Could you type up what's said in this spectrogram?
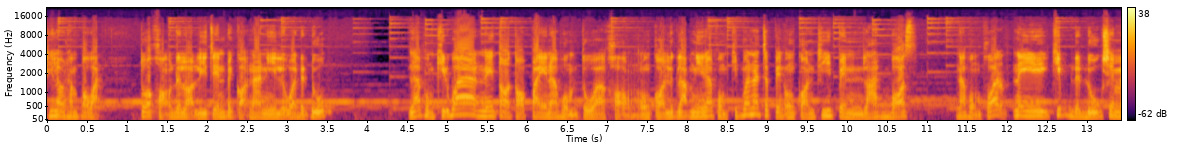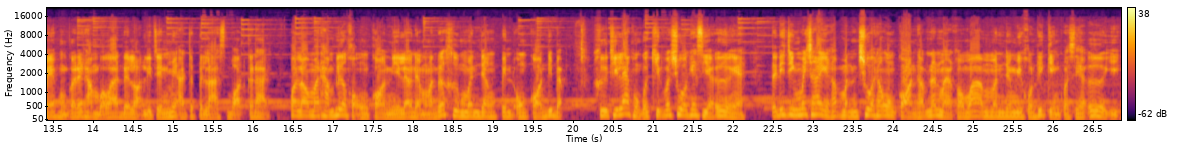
ที่เราทำประวัติตัวของ The Lord Regent ไปก่อนหน้านี้หรือว่า The Duke และผมคิดว่าในต่อต่อไปนะผมตัวขององค์กรลึกลับนี้นะผมคิดว่าน่าจะเป็นองค์กรที่เป็น last boss นะผมเพราะว่าในคลิป The Duke ใช่ไหมผมก็ได้ทำบอกว่า The Lord Legend ไม่อาจจะเป็น last boss ก็ได้ พอเรามาทำเรื่องขององค์กรนี้แล้วเนี่ยมันก็คือมันยังเป็นองค์กรที่แบบ คือทีแรกผมก็คิดว่าชั่วแค่เซียเออร์ไงแต่ที่จริงไม่ใช่ครับมันชั่วทั้งองค์กรครับนั่นหมายความว่ามันยังมีคนที่เก่งกว่าเซียเออร์อีก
